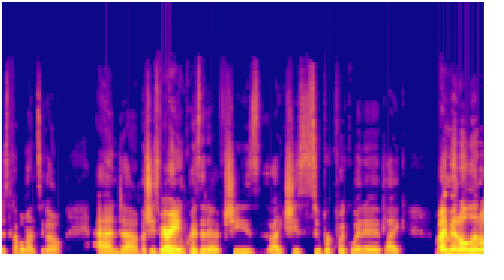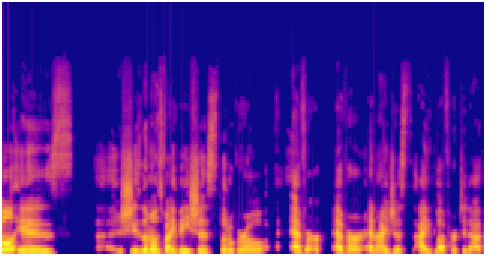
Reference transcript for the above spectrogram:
just a couple months ago and uh, but she's very inquisitive she's like she's super quick-witted like my middle little is uh, she's the most vivacious little girl ever ever and i just i love her to death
